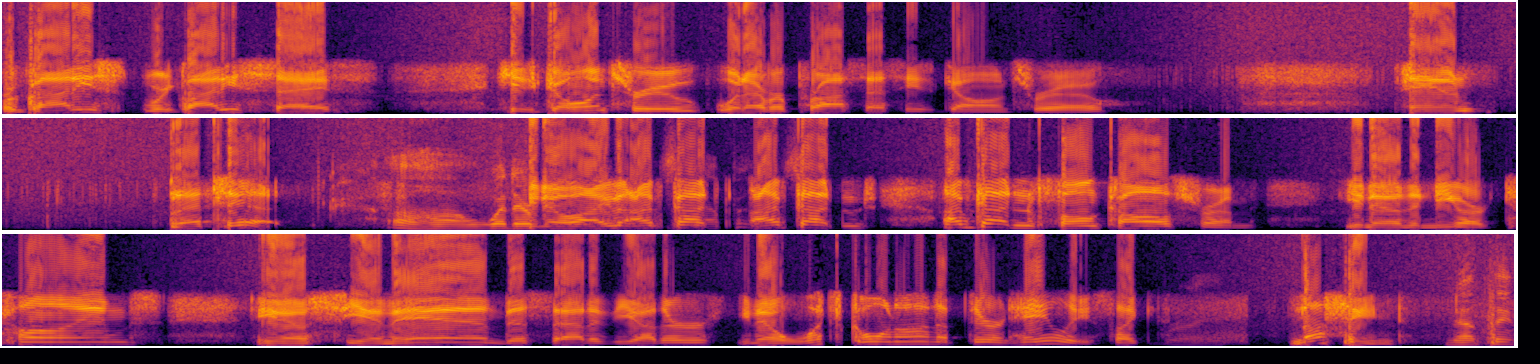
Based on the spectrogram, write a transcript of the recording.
we're glad he's we're glad he's safe. He's going through whatever process he's going through, and that's it. Uh-huh, whatever. You know, I, I've got happens. I've gotten I've gotten phone calls from you know, the New York Times, you know, CNN, this, that, or the other. You know, what's going on up there in Hailey? It's like right. nothing. Nothing.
